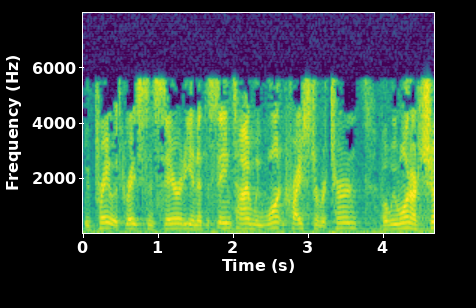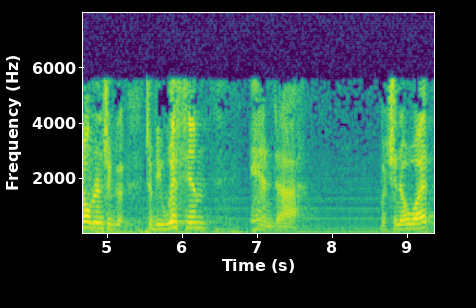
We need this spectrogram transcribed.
we pray it with great sincerity. And at the same time, we want Christ to return, but we want our children to, go, to be with Him. And, uh, but you know what?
